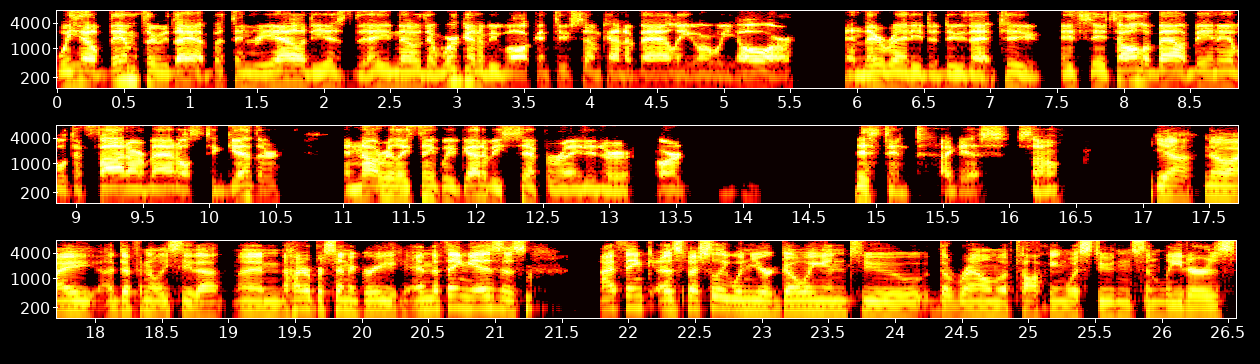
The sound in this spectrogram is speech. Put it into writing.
we help them through that. But then reality is they know that we're going to be walking through some kind of valley or we are, and they're ready to do that too. It's it's all about being able to fight our battles together and not really think we've got to be separated or or distant, I guess. So yeah, no, I, I definitely see that and 100% agree. And the thing is, is I think especially when you're going into the realm of talking with students and leaders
